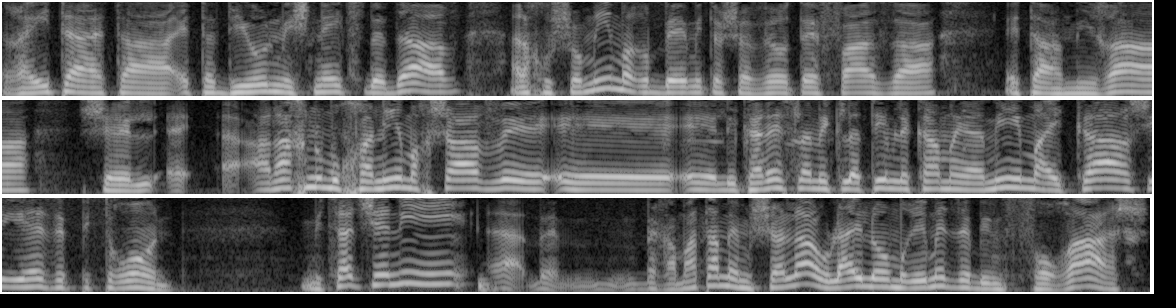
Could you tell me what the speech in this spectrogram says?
ראית את, את הדיון משני צדדיו, אנחנו שומעים הרבה מתושבי עוטף עזה את האמירה של אנחנו מוכנים עכשיו להיכנס למקלטים לכמה ימים, העיקר שיהיה איזה פתרון. מצד שני, אה, ברמת הממשלה אולי לא אומרים את זה במפורש,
